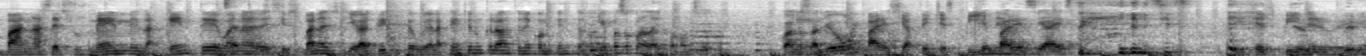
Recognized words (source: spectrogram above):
van a hacer sus memes, la gente, van a Exacto. decir, van a llegar críticas, güey. A la gente nunca la vas a tener contenta. ¿Qué pasó con el iPhone 11, güey? Cuando Que- salió, güey, que Parecía fidget que spinner. parecía este. Pinche spinner, güey.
